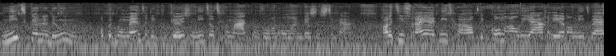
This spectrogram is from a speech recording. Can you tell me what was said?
niet kunnen doen op het moment dat ik die keuze niet had gemaakt om voor een online business te gaan. Had ik die vrijheid niet gehad, ik kon al die jaren eerder niet weg.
